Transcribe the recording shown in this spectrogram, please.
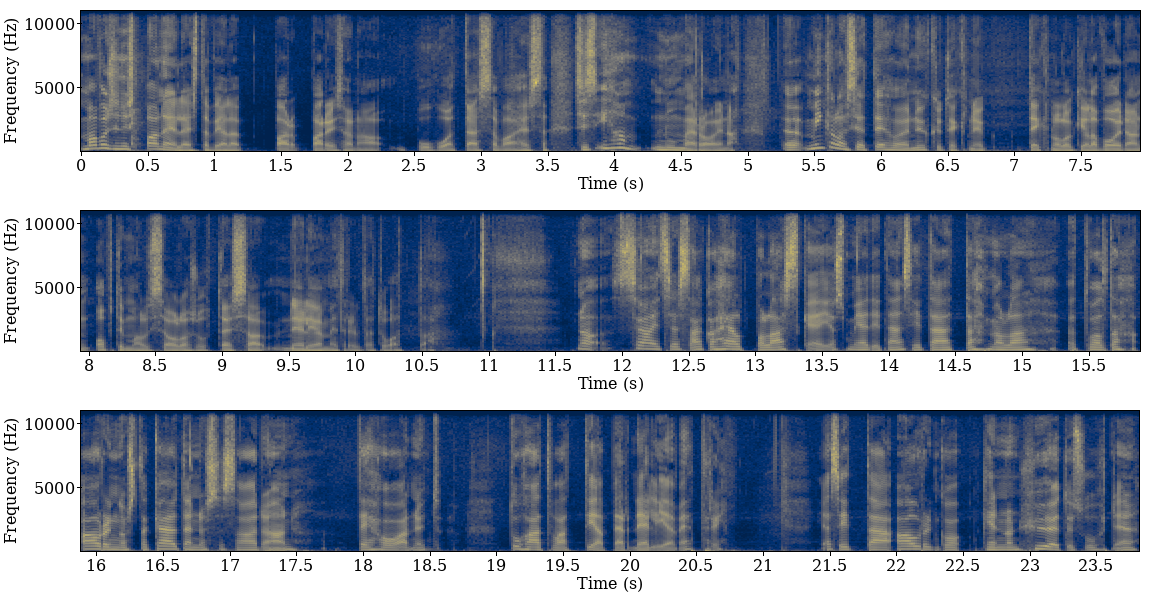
mä voisin niistä paneeleista vielä par, pari sanaa puhua tässä vaiheessa. Siis ihan numeroina. Minkälaisia tehoja nykyteknologialla voidaan optimaalisissa olosuhteissa neliömetriltä tuottaa? No se on itse asiassa aika helppo laskea, jos mietitään sitä, että me ollaan tuolta auringosta käytännössä saadaan tehoa nyt tuhat wattia per neliömetri. Ja sitten tämä aurinkokennon hyötysuhde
